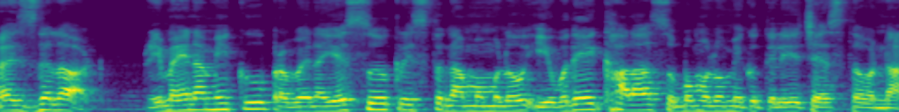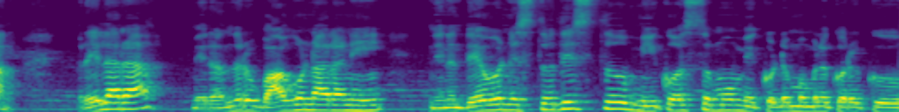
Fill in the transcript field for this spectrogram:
Praise the lord ప్రియమైన మీకు ప్రభైన యేసు క్రీస్తు నామములో ఈ ఉదయకాల శుభములు మీకు తెలియచేస్తూ ఉన్నాను. ప్రియులరా మీరందరూ బాగున్నారని నేను దేవుణ్ణి స్తుతిస్తూ మీకోసము మీ కుటుంబముల కొరకు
